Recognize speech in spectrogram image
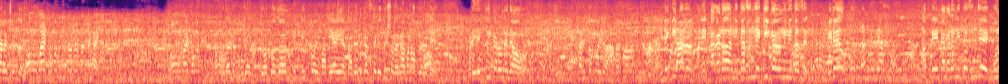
কালেকশন করে? সমবায় সমিতি দেখাই সমবায় সমিতি মানে যতজন পিকনিক পার্টি আইয়ে তাদের কাছ থেকে দুশো টাকা মানে আপনারা নেন। মানে এটা কি কারণে নেওয়া হয়? একবারই তো কইলো আবার এটা কি কারণ? মানে টাকাটা নিতেছেন যে কি কারণে নিতেছেন? এটা আপনি এই টাকাটা নিতেছেন যে কোন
